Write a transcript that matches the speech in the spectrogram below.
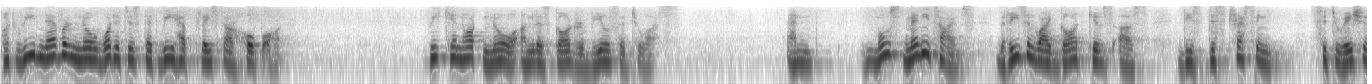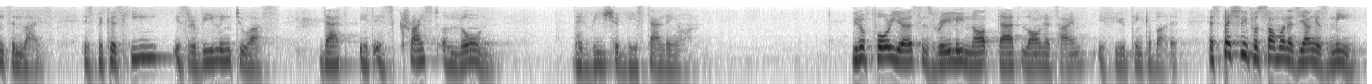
but we never know what it is that we have placed our hope on? We cannot know unless God reveals it to us. And most, many times, the reason why God gives us these distressing situations in life is because He is revealing to us that it is Christ alone that we should be standing on. You know, four years is really not that long a time if you think about it, especially for someone as young as me.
